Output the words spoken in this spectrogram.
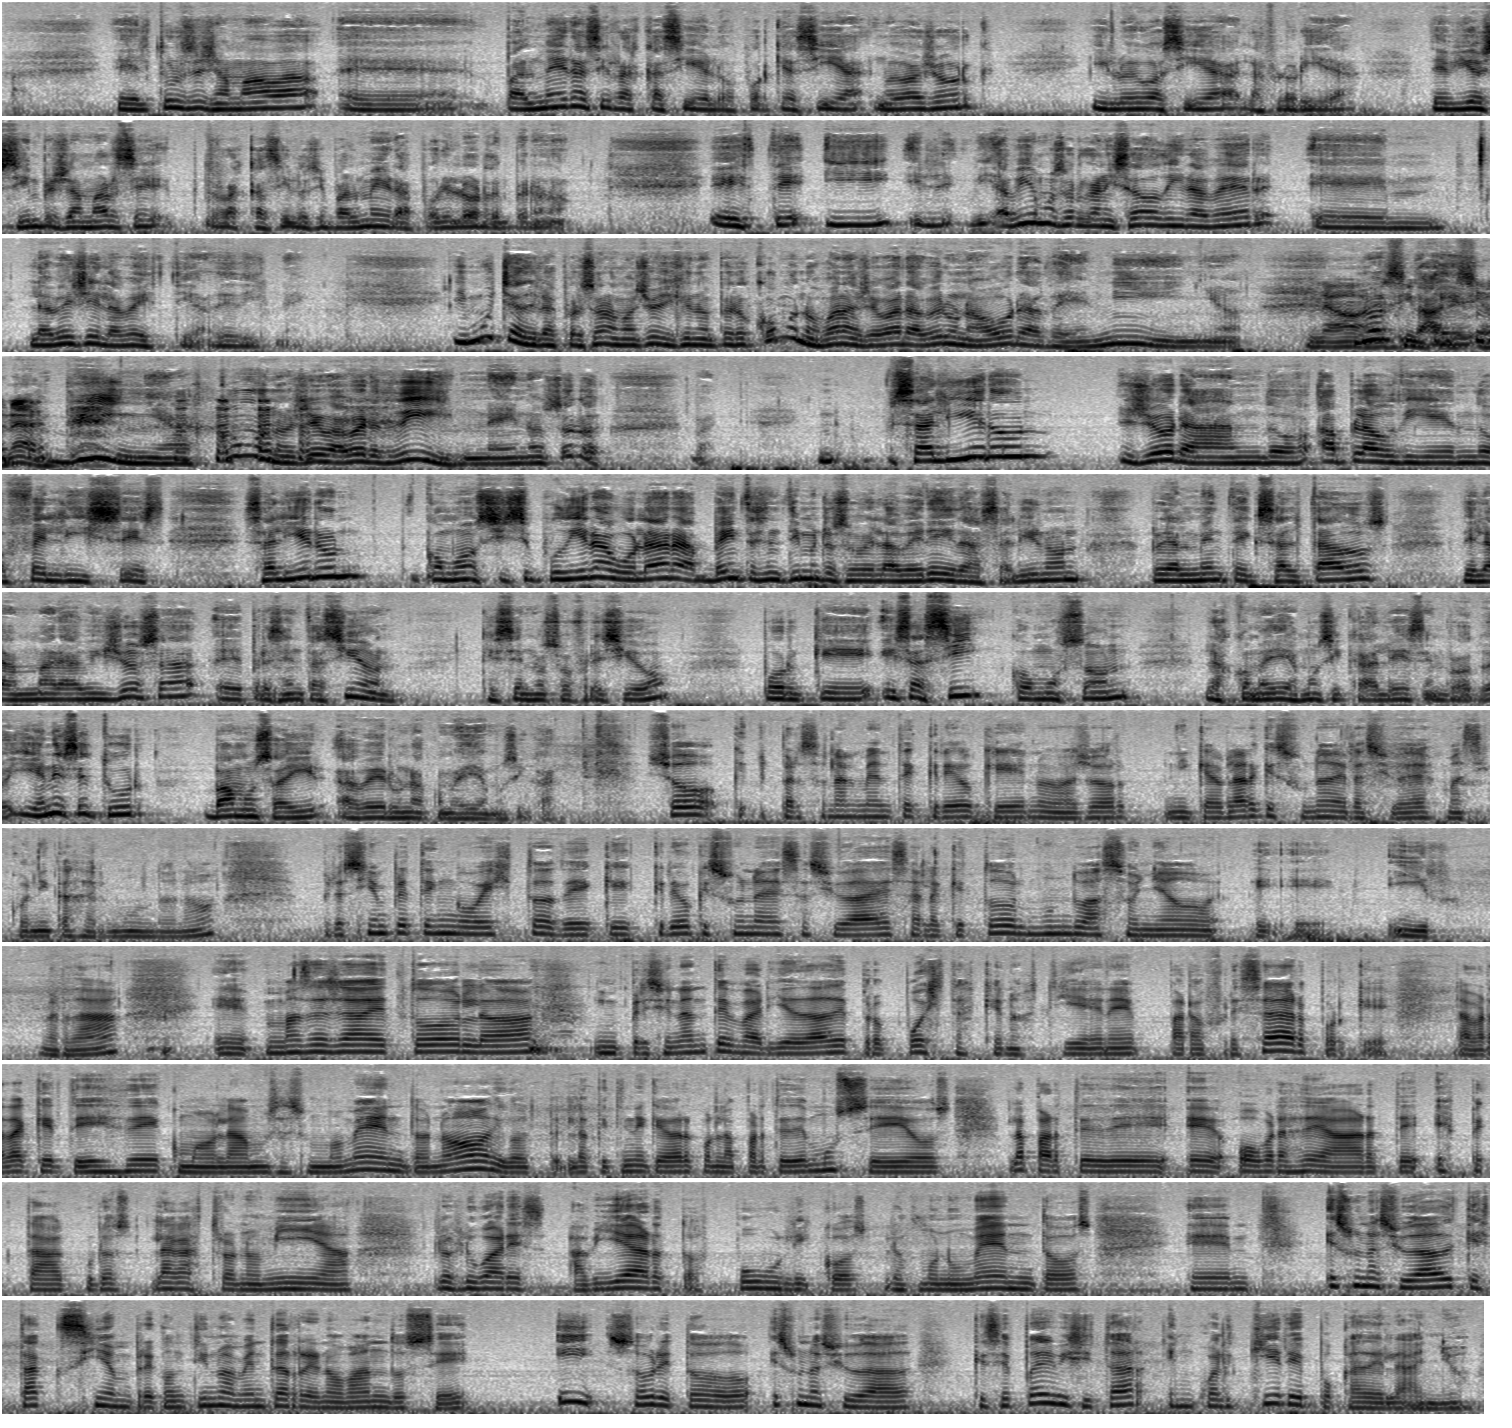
El tour se llamaba eh, Palmeras y Rascacielos, porque hacía Nueva York y luego hacía la Florida. Debió siempre llamarse Rascacielos y Palmeras, por el orden, pero no. Este, y, y habíamos organizado de ir a ver eh, La Bella y la Bestia de Disney. Y muchas de las personas mayores dijeron, pero ¿cómo nos van a llevar a ver una obra de niños? No, es impresionante. Viñas, ¿cómo nos lleva a ver Disney? Nosotros bueno, salieron llorando, aplaudiendo, felices. Salieron como si se pudiera volar a 20 centímetros sobre la vereda. Salieron realmente exaltados de la maravillosa eh, presentación que se nos ofreció, porque es así como son las comedias musicales en Broadway. Y en ese tour vamos a ir a ver una comedia musical. Yo personalmente creo que Nueva York, ni que hablar que es una de las ciudades más icónicas del mundo, ¿no? Pero siempre tengo esto de que creo que es una de esas ciudades a la que todo el mundo ha soñado eh, eh, ir. ¿Verdad? Eh, más allá de toda la impresionante variedad de propuestas que nos tiene para ofrecer, porque la verdad que desde, como hablábamos hace un momento, ¿no? Digo, lo que tiene que ver con la parte de museos, la parte de eh, obras de arte, espectáculos, la gastronomía, los lugares abiertos, públicos, los monumentos. eh, es una ciudad que está siempre continuamente renovándose y sobre todo es una ciudad que se puede visitar en cualquier época del año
